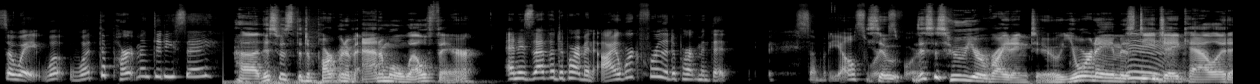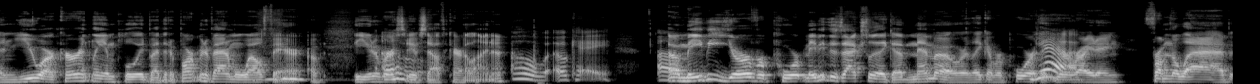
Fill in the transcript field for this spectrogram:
So wait. What? What department did he say? Uh, this was the Department of Animal Welfare. And is that the department I work for? The department that somebody else works So for? this is who you're writing to. Your name is Mm. DJ Khaled, and you are currently employed by the Department of Animal Welfare of the University Oh. of South Carolina. oh. Okay. Oh, Um, maybe your report. Maybe there's actually like a memo or like a report that you're writing from the lab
